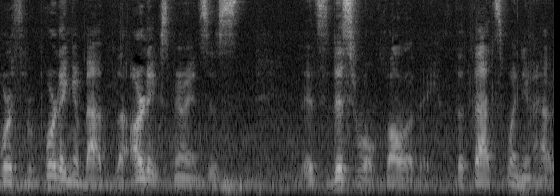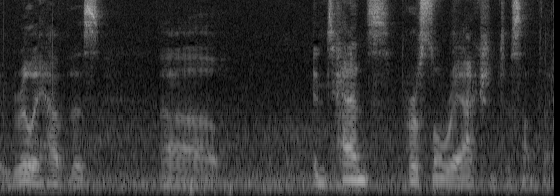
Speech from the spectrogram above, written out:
worth reporting about the art experience is its visceral quality. That that's when you have you really have this uh, intense personal reaction to something,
